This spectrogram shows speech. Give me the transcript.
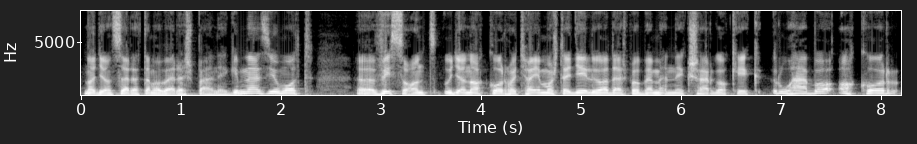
Nagyon szeretem a Verespálni gimnáziumot, Viszont ugyanakkor, hogyha én most egy élő adásba bemennék sárga-kék ruhába, akkor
